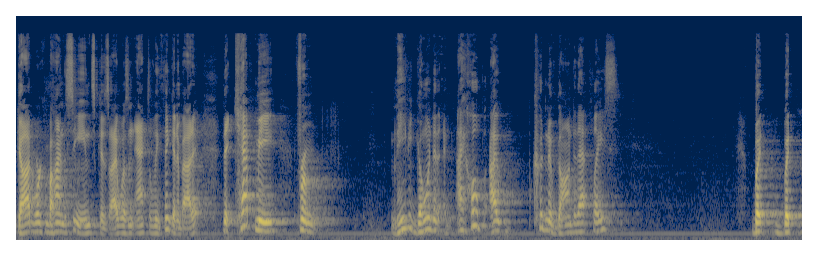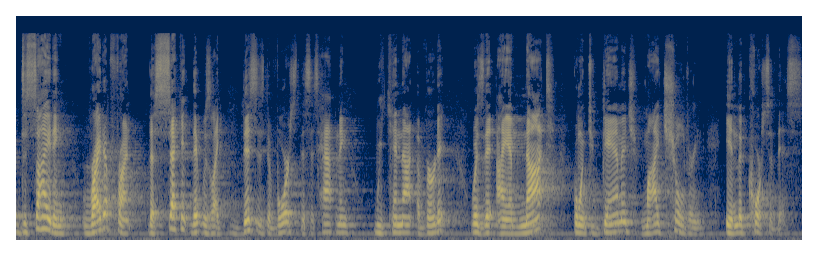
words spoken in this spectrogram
god working behind the scenes because i wasn't actively thinking about it that kept me from maybe going to, that. I hope I couldn't have gone to that place. But, but deciding right up front, the second that was like, this is divorce, this is happening, we cannot avert it, was that I am not going to damage my children in the course of this.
